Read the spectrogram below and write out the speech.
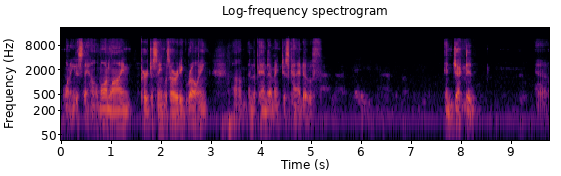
wanting to stay home. Online purchasing was already growing, um, and the pandemic just kind of injected, uh,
